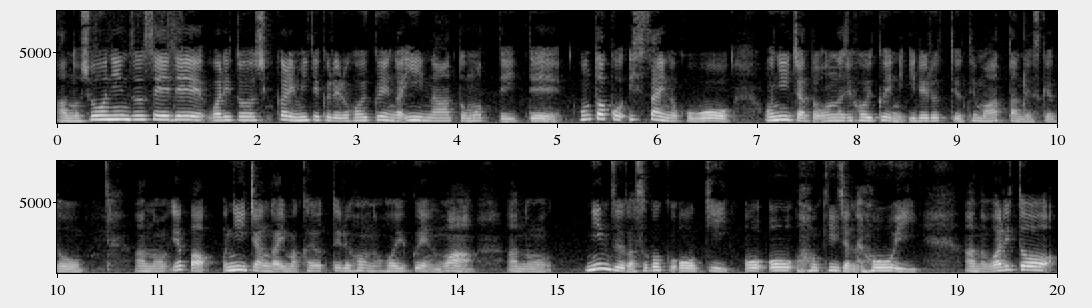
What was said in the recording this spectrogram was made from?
あの少人数制で割としっかり見てくれる保育園がいいなと思っていて本当はこう1歳の子をお兄ちゃんと同じ保育園に入れるっていう手もあったんですけどあのやっぱお兄ちゃんが今通ってる方の保育園はあの人数がすごく大きいお大きいじゃない多いあの割と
